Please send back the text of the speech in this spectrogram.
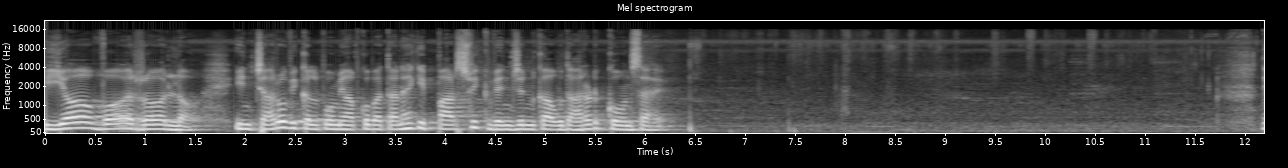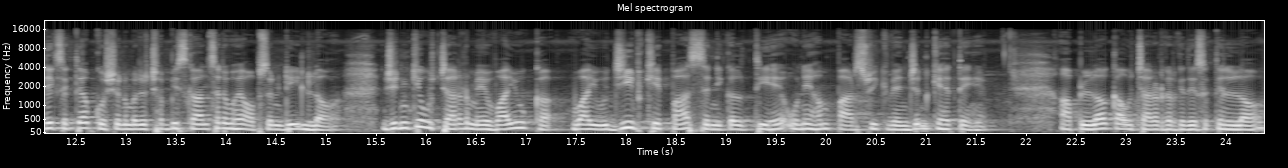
य, व, र, ल। इन चारों विकल्पों में आपको बताना है कि पार्श्विक व्यंजन का उदाहरण कौन सा है? देख सकते हैं आप क्वेश्चन नंबर जो 26 का आंसर है, वो है ऑप्शन डी, लॉ। जिनके उच्चारण में वायु का, वायु जीव के पास से निकलती है, उन्हें हम पार्श्विक व्यंजन कहते हैं। आप ल का उच्चारण करके देख सकते हैं, ल।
